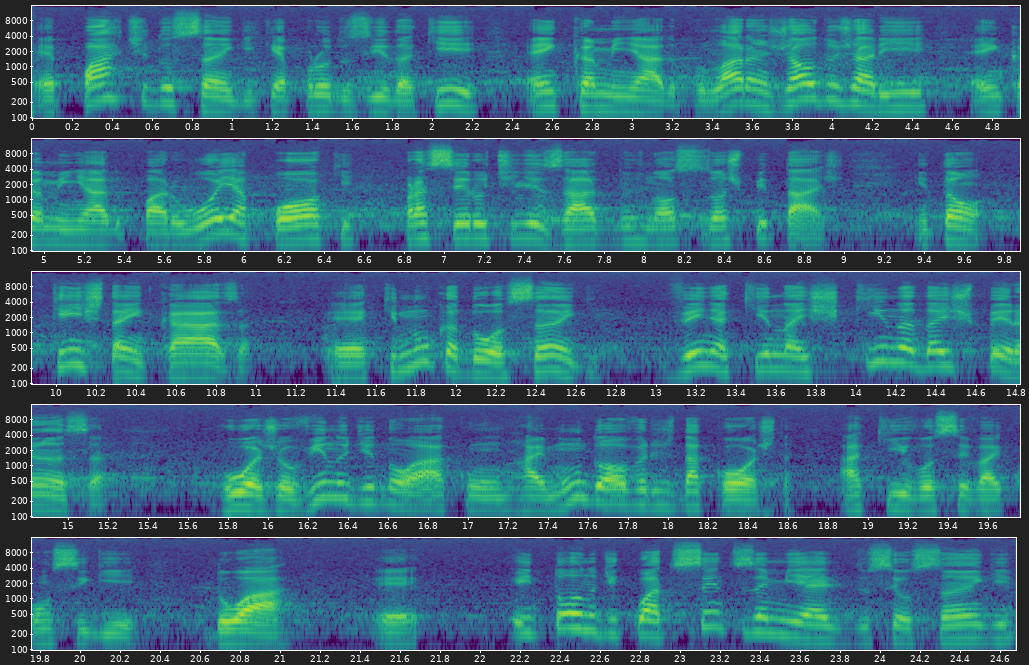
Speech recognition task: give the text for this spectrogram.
é parte do sangue que é produzido aqui é encaminhado para o Laranjal do Jari, é encaminhado para o Oiapoque para ser utilizado nos nossos hospitais. Então, quem está em casa, é, que nunca doou sangue, venha aqui na esquina da Esperança, Rua Jovino de Noá, com Raimundo Álvares da Costa. Aqui você vai conseguir doar é, em torno de 400 ml do seu sangue,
